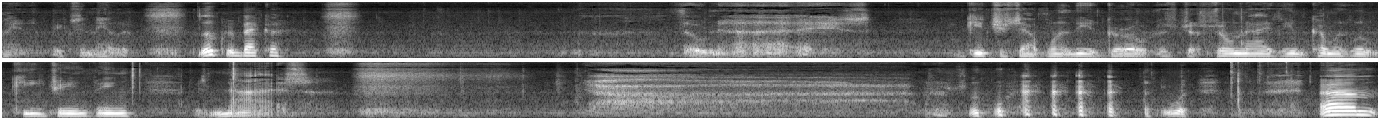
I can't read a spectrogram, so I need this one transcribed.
My big inhaler. Look, Rebecca so nice. Get yourself one of these girls. It's just so nice. Even come with a little keychain thing. It's nice. um.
